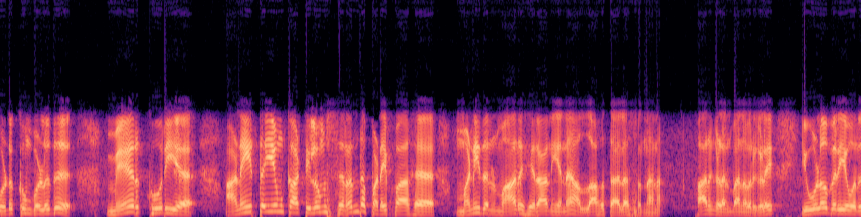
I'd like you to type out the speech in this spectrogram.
கொடுக்கும் பொழுது மேற்கூறிய அனைத்தையும் காட்டிலும் சிறந்த படைப்பாக மனிதன் மாறுகிறான் என அல்லாஹு தாலா சொன்னானா. பாருங்கள் அன்பானவர்களே இவ்வளோ பெரிய ஒரு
